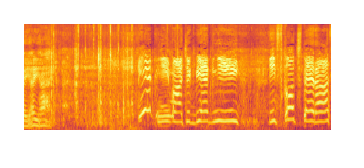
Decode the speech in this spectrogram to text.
Ejajaj. Biegnij Maciek, biegnij! I wskocz teraz!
